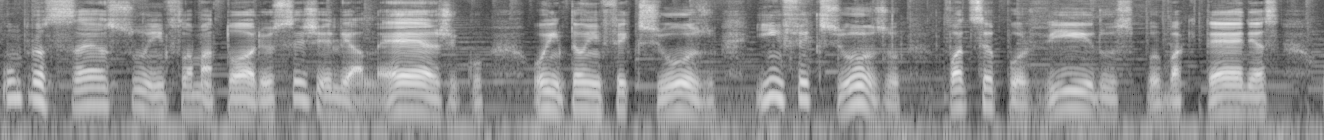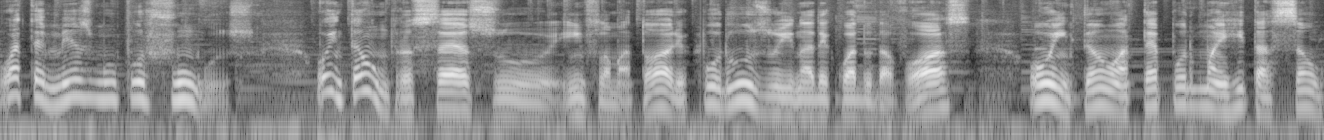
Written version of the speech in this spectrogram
um processo inflamatório, seja ele alérgico ou então infeccioso. E infeccioso Pode ser por vírus, por bactérias ou até mesmo por fungos. Ou então um processo inflamatório por uso inadequado da voz, ou então até por uma irritação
